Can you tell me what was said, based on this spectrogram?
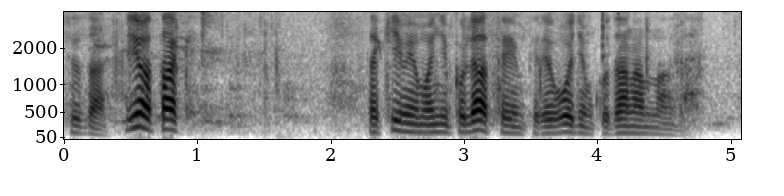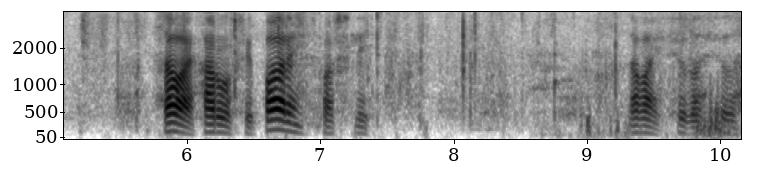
Сюда. И вот так, такими манипуляциями переводим куда нам надо. Давай, хороший парень, пошли. Давай, сюда, сюда.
